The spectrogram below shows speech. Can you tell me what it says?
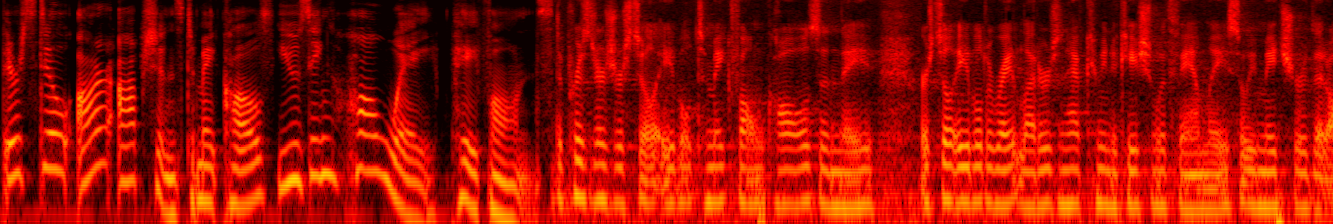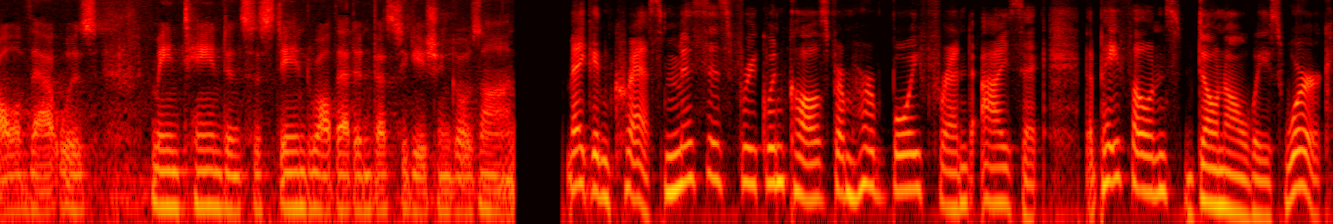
There still are options to make calls using hallway payphones. The prisoners are still able to make phone calls and they are still able to write letters and have communication with families. So we made sure that all of that was maintained and sustained while that investigation goes on. Megan Kress misses frequent calls from her boyfriend Isaac. The payphones don't always work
